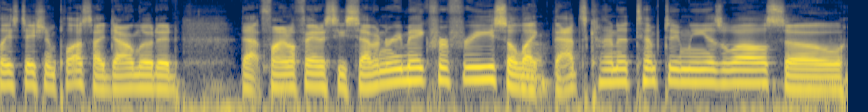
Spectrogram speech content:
PlayStation Plus, I downloaded that Final Fantasy VII remake for free. So like that's kind of tempting me as well. So.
